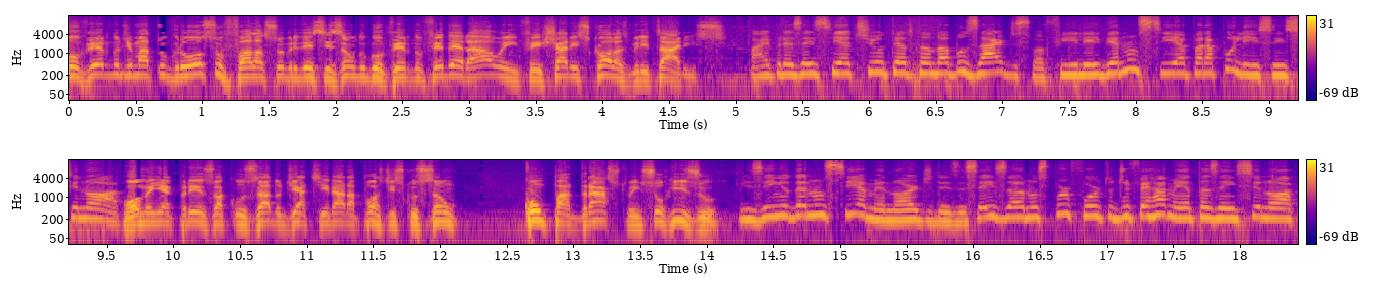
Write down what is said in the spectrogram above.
Governo de Mato Grosso fala sobre decisão do governo federal em fechar escolas militares. Pai presencia tio tentando abusar de sua filha e denuncia para a polícia em Sinop. Homem é preso acusado de atirar após discussão com padrasto em Sorriso. Vizinho denuncia menor de 16 anos por furto de ferramentas em Sinop.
